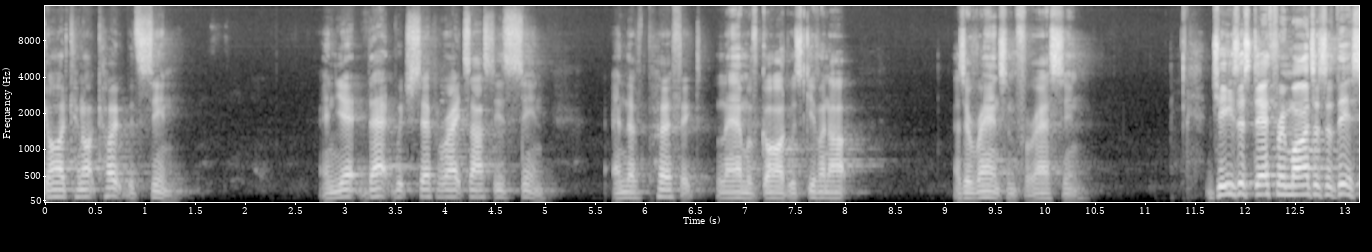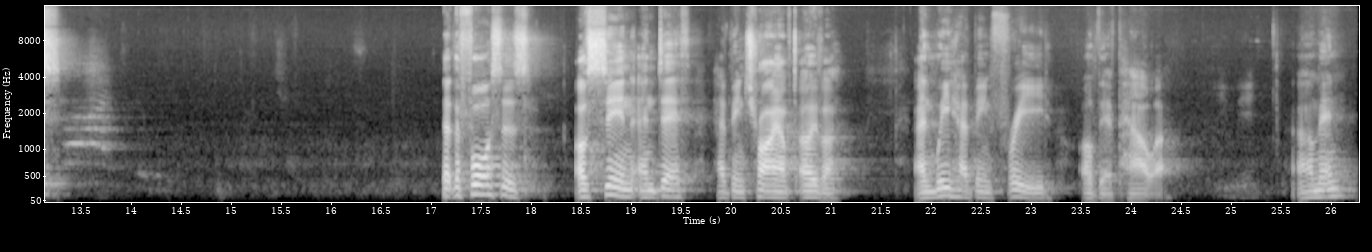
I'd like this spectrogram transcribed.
God cannot cope with sin. And yet, that which separates us is sin. And the perfect Lamb of God was given up as a ransom for our sin. Jesus' death reminds us of this that the forces of sin and death have been triumphed over, and we have been freed of their power. Amen.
